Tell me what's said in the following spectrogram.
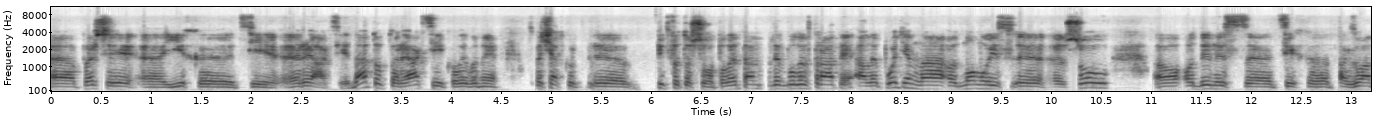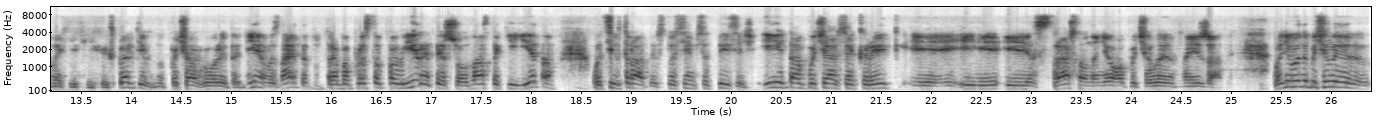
е, перші е, їх е, ці реакції. Да? Тобто реакції, коли вони спочатку е, підфотошопили там, де були втрати, але потім на одному із е, шоу е, один із е, цих так званих їхніх експертів почав говорити: Ні, ви знаєте, тут треба просто повірити, що у нас такі є там оці втрати в 170 тисяч, і там почався крик, і, і, і, страшно на нього почали наїжджати. Потім вони почали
